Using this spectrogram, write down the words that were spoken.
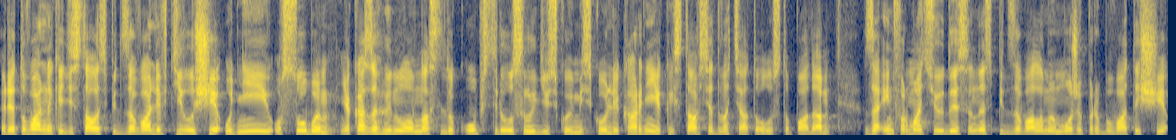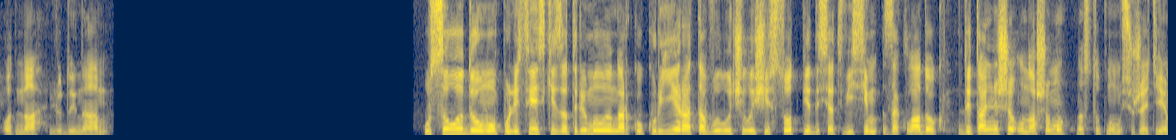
Рятувальники дістали з-під завалів тіло ще однієї особи, яка загинула внаслідок обстрілу Селидівської міської лікарні, який стався 20 листопада. За інформацією ДСНС, під завалами може перебувати ще одна людина. У Селидовому поліцейські затримали наркокур'єра та вилучили 658 закладок. Детальніше у нашому наступному сюжеті.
